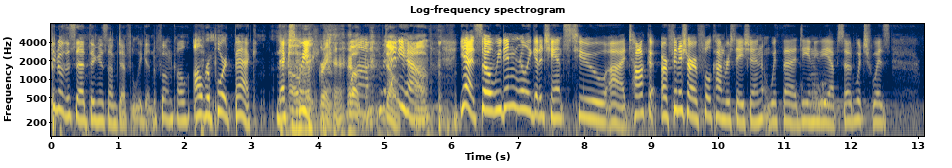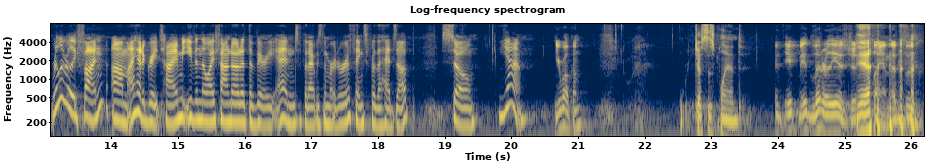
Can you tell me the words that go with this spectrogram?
You know, the sad thing is, I'm definitely getting a phone call. I'll report back next okay, week. great. Well, Uh, don't. anyhow, Um, yeah. So we didn't really get a chance to uh, talk or finish our full conversation with the D and D episode, which was really really fun. Um, I had a great time, even though I found out at the very end that I was the murderer. Thanks for the heads up. So yeah, you're welcome. Just as planned. It, it, it literally is just Yeah. a plan. That's the,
